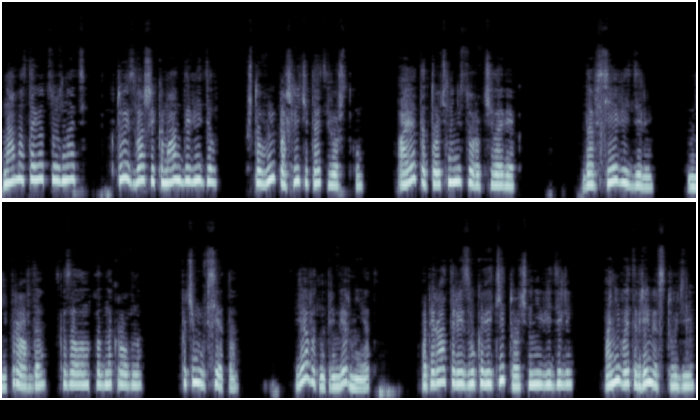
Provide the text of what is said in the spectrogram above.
Нам остается узнать, кто из вашей команды видел что вы пошли читать верстку. А это точно не сорок человек. Да все видели. Неправда, сказал он хладнокровно. Почему все-то? Я вот, например, нет. Операторы и звуковики точно не видели. Они в это время в студии.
